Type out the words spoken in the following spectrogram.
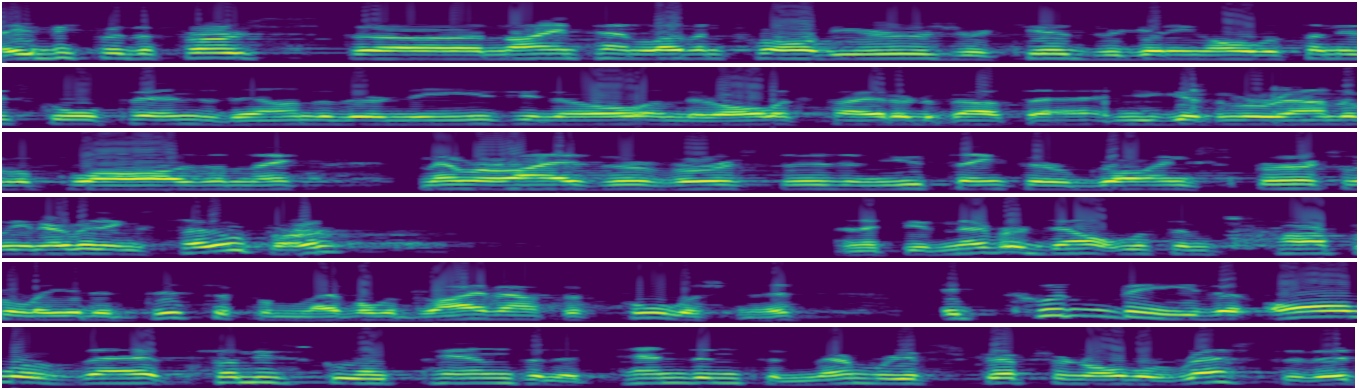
Maybe for the first uh, 9, 10, 11, 12 years, your kids are getting all the Sunday school pins down to their knees, you know, and they're all excited about that, and you give them a round of applause, and they memorize their verses, and you think they're growing spiritually, and everything's super. And if you've never dealt with them properly at a discipline level to drive out the foolishness, it could be that all of that Sunday school pens and attendance and memory of Scripture and all the rest of it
